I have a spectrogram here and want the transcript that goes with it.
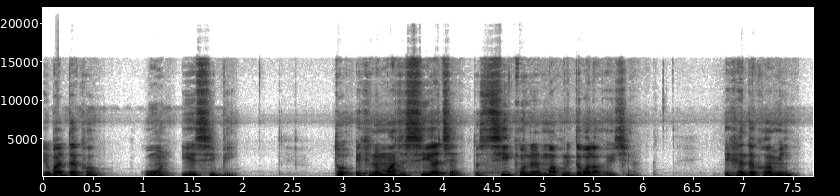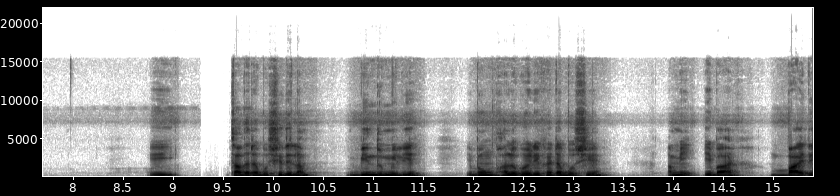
এবার দেখো কোন এসিবি তো এখানে মাঝে সি আছে, তো সি কোণের মাপ নিতে বলা হয়েছে। এখানে দেখো আমি এই চাঁদাটা বসিয়ে দিলাম, বিন্দু মিলিয়ে, এবং ভালো করে রেখাটা বসিয়ে আমি এবার বাইরে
